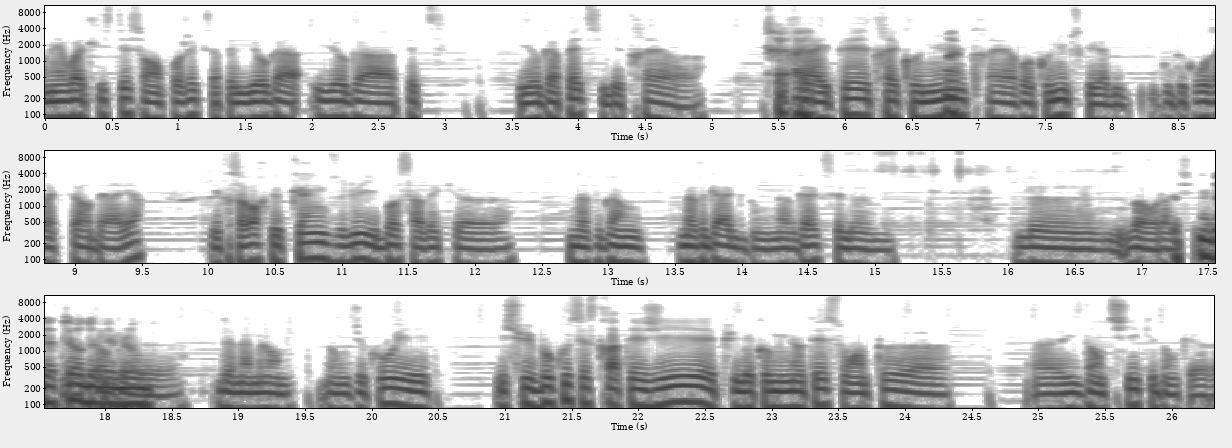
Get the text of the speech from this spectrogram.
on est whitelisté sur un projet qui s'appelle Yoga, Yoga Pets. Yoga Pets, il est très, euh, très, hypé, très connu, très reconnu, parce qu'il y a de, gros acteurs derrière. il faut savoir que Kungs, lui, il bosse avec euh, 9 Gang, 9 Gag. Donc 9 Gag, c'est le, le, bah voilà, le fondateur de Memland. De, de Memland. Donc du coup, il, il suit beaucoup ses stratégies et puis les communautés sont un peu euh, euh, identiques donc euh,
